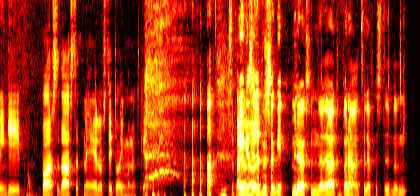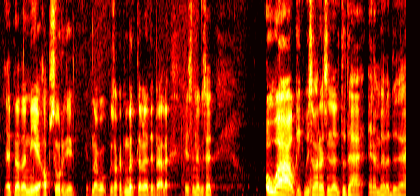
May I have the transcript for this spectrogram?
mingi paarsada aastat meie elust ei toimunudki. ega sellepärast ongi, minu jaoks on nad alati põnevad, sellepärast et nad on, et nad on nii absurdid, et nagu, kui sa hakkad mõtlema nende peale ja siis on nagu see, et oh wow, kõik, mis ma arvasin, on tõde, enam ei ole tõde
